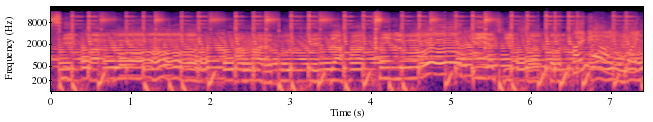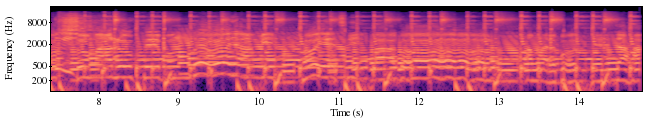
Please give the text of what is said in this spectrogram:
হয়েছি পাগল। আমার বলতে যাহা ছিল দিয়েছি সকল। তোমার রূপে বন্ধু আমি হয়েছি পাগল। আমার বলতে যাহা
